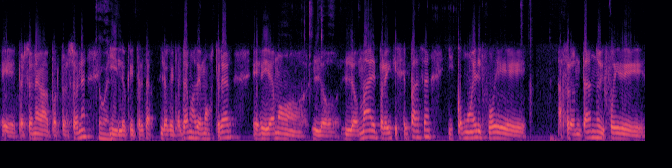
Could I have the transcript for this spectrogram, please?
eh, persona por persona, y lo que trata, lo que tratamos de mostrar es, digamos, lo, lo mal por ahí que se pasa y cómo él fue afrontando y fue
